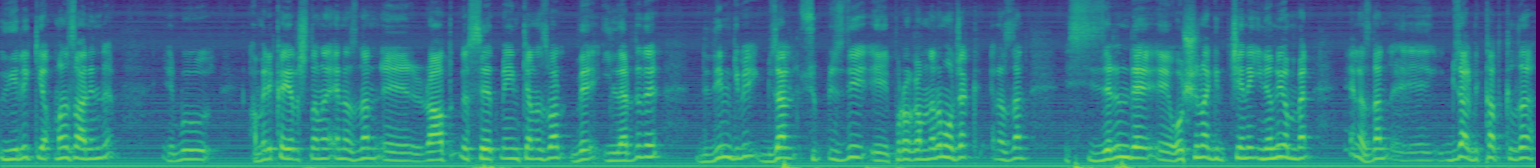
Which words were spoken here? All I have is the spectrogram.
üyelik yapmanız halinde e, bu Amerika yarışlarını en azından e, rahatlıkla seyretme imkanınız var ve ileride de dediğim gibi güzel sürprizli e, programlarım olacak. En azından sizlerin de e, hoşuna gideceğine inanıyorum ben. En azından e, güzel bir katkıda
